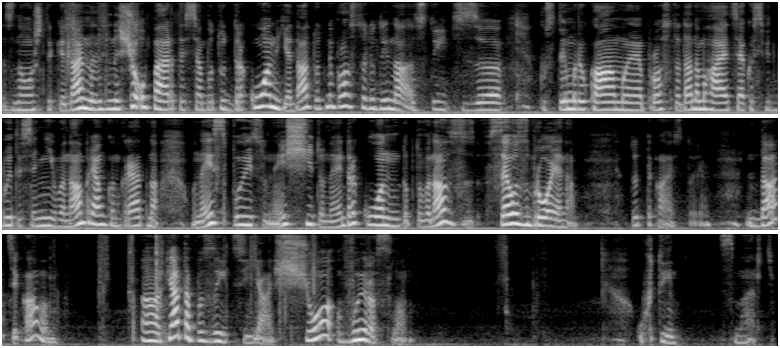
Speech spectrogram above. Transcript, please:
Знову ж таки, да, на, що опертися, бо тут дракон є, да, тут не просто людина стоїть з пустими руками, просто да, намагається якось відбитися. Ні, вона прям конкретно у неї спис, у неї щит, у неї дракон, тобто вона все озброєна. Тут така історія. Да, цікаво. П'ята позиція. Що виросло? Ух ти, смерть.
